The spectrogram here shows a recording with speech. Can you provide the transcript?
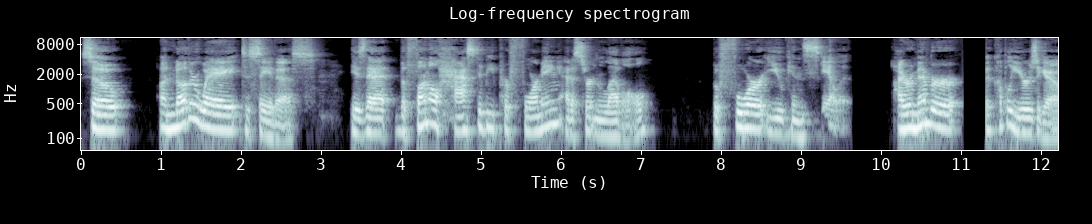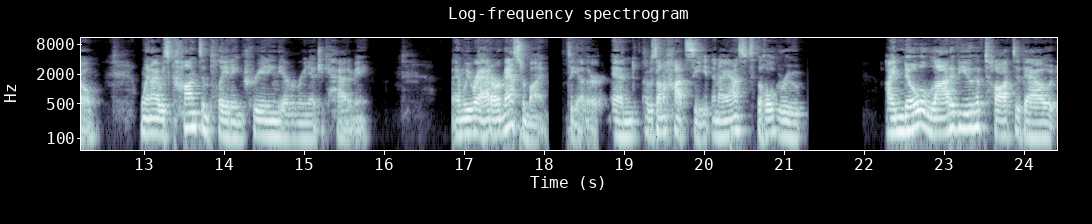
So another way to say this is that the funnel has to be performing at a certain level before you can scale it. I remember a couple years ago when I was contemplating creating the Evergreen Edge Academy. And we were at our mastermind together, and I was on a hot seat, and I asked the whole group, I know a lot of you have talked about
